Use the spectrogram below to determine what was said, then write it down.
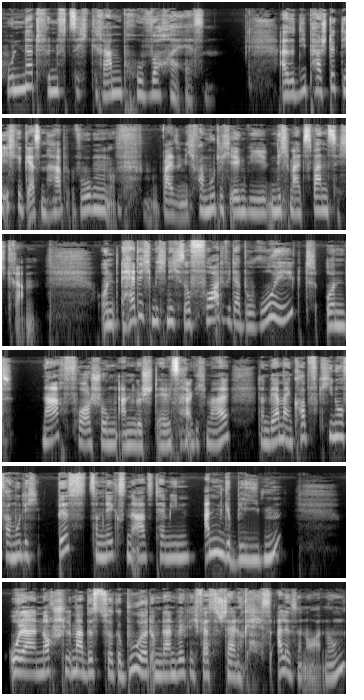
150 Gramm pro Woche essen. Also die paar Stück, die ich gegessen habe, wogen, weiß ich nicht, vermutlich irgendwie nicht mal 20 Gramm. Und hätte ich mich nicht sofort wieder beruhigt und Nachforschungen angestellt, sage ich mal, dann wäre mein Kopfkino vermutlich bis zum nächsten Arzttermin angeblieben oder noch schlimmer bis zur Geburt, um dann wirklich festzustellen, okay, ist alles in Ordnung.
